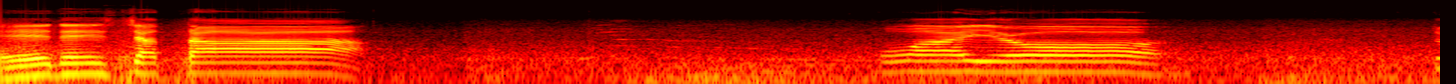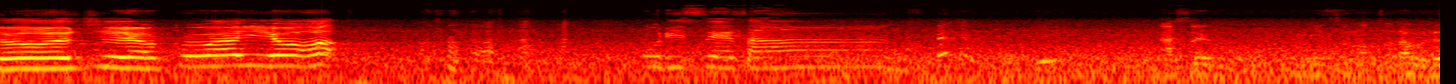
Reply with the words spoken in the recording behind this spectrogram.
停電しちゃった。怖いよ。どうしよう怖いよ。森末さん。あそれ水のトラブル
